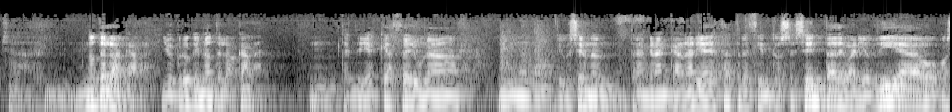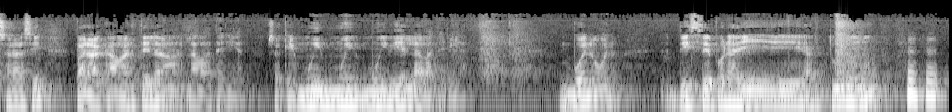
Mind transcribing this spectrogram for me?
O sea, no te lo acabas. Yo creo que no te lo acabas. Mm, Tendrías que hacer una, mm, yo qué sé, una Gran Canaria de estas 360 de varios días o cosas así para acabarte la, la batería. O sea que muy, muy, muy bien la batería. Bueno, bueno. Dice por ahí Arturo, ¿no?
